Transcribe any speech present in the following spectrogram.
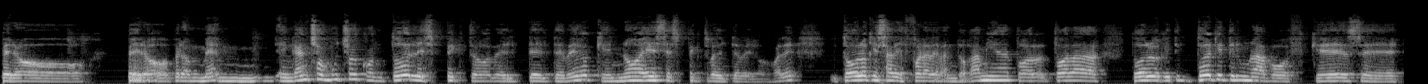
Pero, pero, pero me, me engancho mucho con todo el espectro del, del TVO que no es espectro del TVO, ¿vale? Y todo lo que sale fuera de la endogamia, todo, toda la, todo lo que todo el que tiene una voz que es eh,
